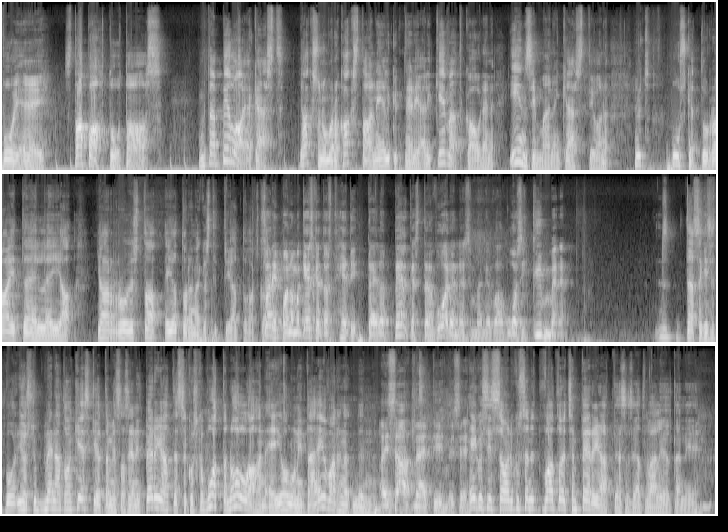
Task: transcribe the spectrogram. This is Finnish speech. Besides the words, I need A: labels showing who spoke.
A: Voi ei, se tapahtuu taas. Mitään pelaajakäst. Jakso numero 244 eli kevätkauden ensimmäinen kästi on nyt puskettu raiteille ja jarruista ei ole todennäköisesti tietoa.
B: Sari Pano, mä keskeytän heti. Tämä ei ole pelkästään vuoden ensimmäinen, vaan vuosikymmenen.
A: Tässäkin sit voi, jos mennään tuohon keskeyttämisasiaan, niin periaatteessa, koska vuotta nollahan ei ollut, niin tämä ei varsinainen...
B: Ai sä oot näitä ihmisiä.
A: Ei kun siis se on, kun sä nyt vaan toit sen periaatteessa sieltä väliltä, niin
